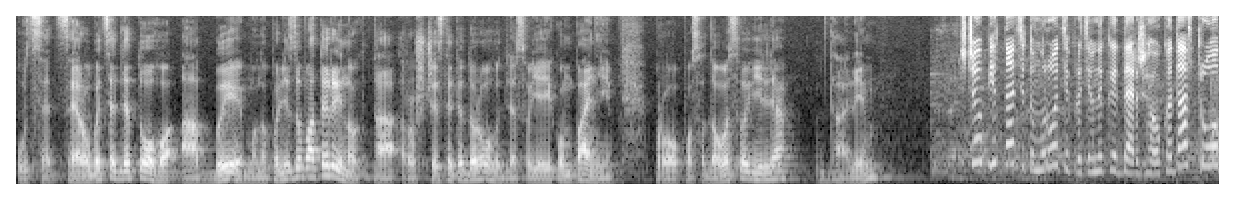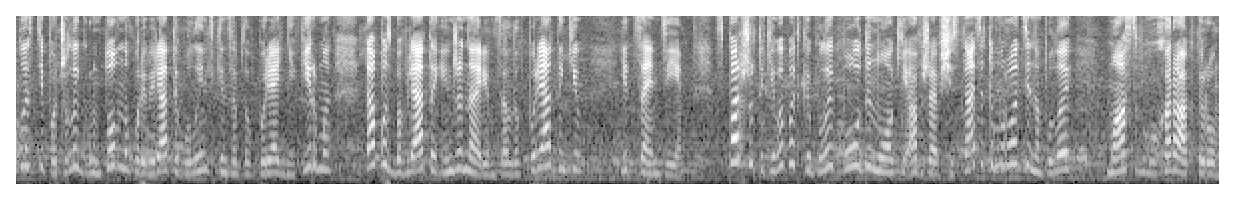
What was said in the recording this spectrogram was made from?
усе це робиться для того, аби монополізувати ринок та розчистити дорогу для своєї компанії. Про посадове свавілля далі. Ще у 2015 році працівники Держгеокадастру області почали ґрунтовно перевіряти волинські землевпорядні фірми та позбавляти інженерів-землевпорядників ліцензії. Спершу такі випадки були поодинокі, а вже в 2016 році набули масового характеру.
